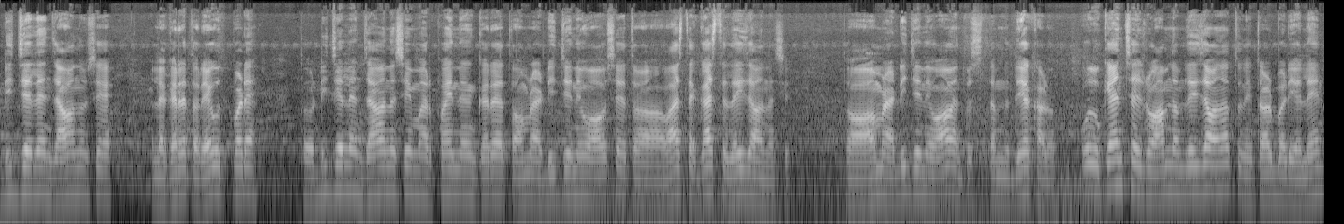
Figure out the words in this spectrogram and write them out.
ડીજે લઈને જવાનું છે, એટલે ઘરે તો રહેવું જ પડે. તો ડીજે લઈને જવાના છે, મારા ફાઈને ઘરે, તો હમણાં ડીજે ને એવું આવશે, તો વાસ્તે ગાસ્તે લઈ જવાના છે. તો હમણાં ડીજે ને એવું આવે ને પછી તમને દેખાડો. ઓલું કેન્સલ રહ્યું આમ નામ લઈ જવાનું હતું ને તળબડિયા લઈને.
